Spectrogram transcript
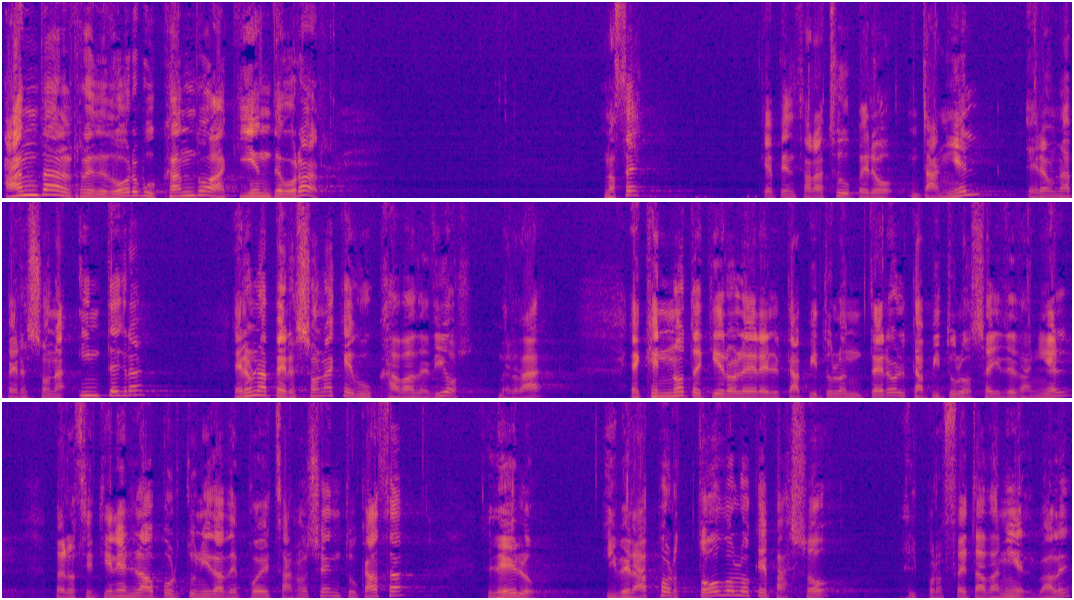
anda alrededor buscando a quien devorar. No sé qué pensarás tú, pero Daniel era una persona íntegra, era una persona que buscaba de Dios, ¿verdad? Es que no te quiero leer el capítulo entero, el capítulo 6 de Daniel, pero si tienes la oportunidad después esta noche en tu casa, léelo y verás por todo lo que pasó el profeta Daniel, ¿vale?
